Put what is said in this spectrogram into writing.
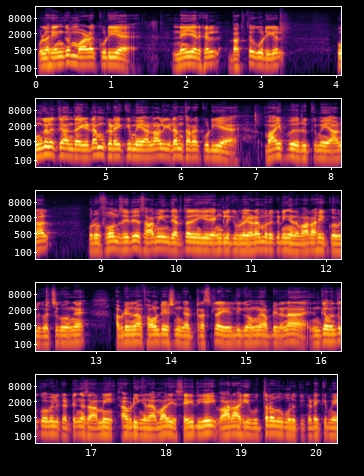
உலகெங்கும் வாழக்கூடிய நேயர்கள் பக்த கோடிகள் உங்களுக்கு அந்த இடம் கிடைக்குமே ஆனால் இடம் தரக்கூடிய வாய்ப்பு இருக்குமே ஆனால் ஒரு ஃபோன் செய்து சாமி இந்த இடத்துல எங்களுக்கு இவ்வளோ இடம் இருக்குது நீங்கள் அந்த வாராகி கோவிலுக்கு வச்சுக்கோங்க. அப்படி இல்லைனா ஃபவுண்டேஷன் ட்ரஸ்ட்டில் எழுதிக்கோங்க. அப்படி இல்லைனா இங்கே வந்து கோவில் கட்டுங்க சாமி அப்படிங்கிற மாதிரி செய்தியை வாராகி உத்தரவு உங்களுக்கு கிடைக்குமே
